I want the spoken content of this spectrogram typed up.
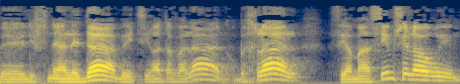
לפני הלידה, ביצירת הוולד, או בכלל, לפי המעשים של ההורים.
